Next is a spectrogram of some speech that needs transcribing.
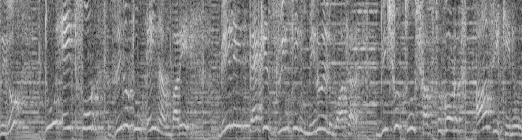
zero two eight four zero two এই নাম্বারে। Bailley package drinking mineral water, বিশুদ্ধ স্বাস্থ্যকর আজই কিনুন।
